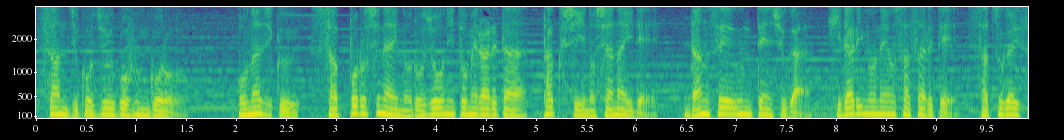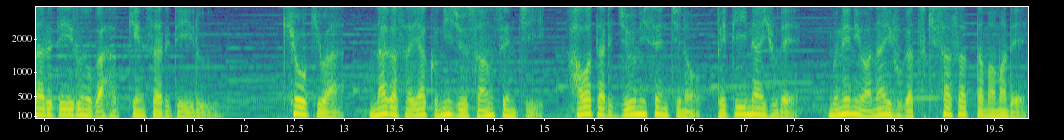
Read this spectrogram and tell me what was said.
3時55分頃同じく札幌市内の路上に止められたタクシーの車内で男性運転手が左胸を刺されて殺害されているのが発見されている。凶器は長さ約23センチ、刃渡り12センチのペティナイフで胸にはナイフが突き刺さったままで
